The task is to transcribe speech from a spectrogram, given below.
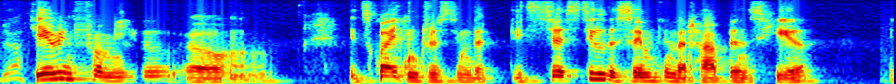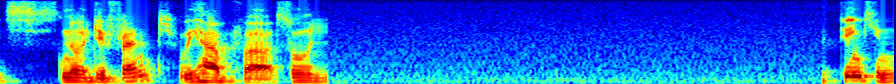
Yeah. Hearing from you, um, it's quite interesting that it's just still the same thing that happens here. It's no different. We have uh, soldiers. I think you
